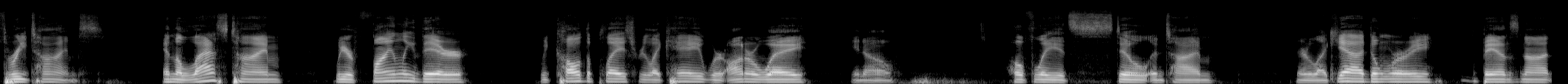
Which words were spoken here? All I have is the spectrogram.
three times. And the last time we were finally there, we called the place. We are like, hey, we're on our way. You know, hopefully it's still in time. They're like, yeah, don't worry. The band's not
